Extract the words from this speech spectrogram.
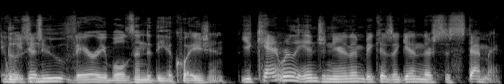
those just- new variables into the equation? you can't really engineer them because again, they're systemic.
